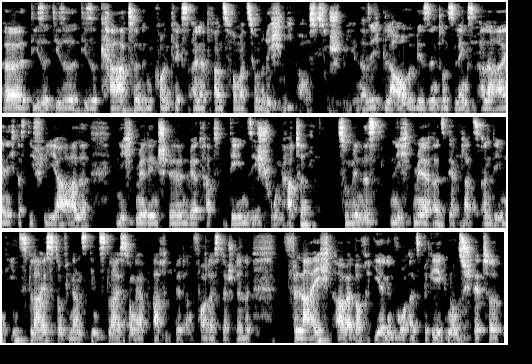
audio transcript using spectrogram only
äh, diese, diese, diese Karten im Kontext einer Transformation richtig auszuspielen. Also ich glaube, wir sind uns längst alle einig, dass die Filiale nicht mehr den Stellenwert hat, den sie schon hatte. Zumindest nicht mehr als der Platz, an dem Dienstleistung, Finanzdienstleistung erbracht wird an vorderster Stelle. Vielleicht aber doch irgendwo als Begegnungsstätte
